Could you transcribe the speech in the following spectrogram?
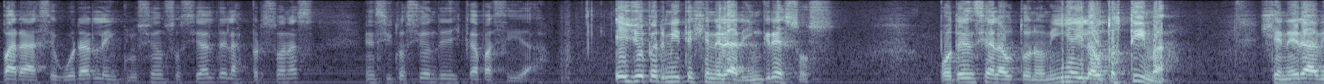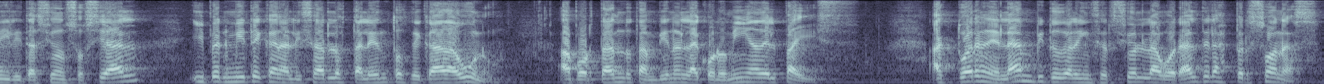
para asegurar la inclusión social de las personas en situación de discapacidad. Ello permite generar ingresos, potencia la autonomía y la autoestima, genera habilitación social y permite canalizar los talentos de cada uno, aportando también a la economía del país. Actuar en el ámbito de la inserción laboral de las personas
